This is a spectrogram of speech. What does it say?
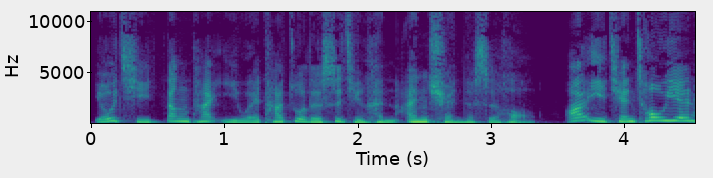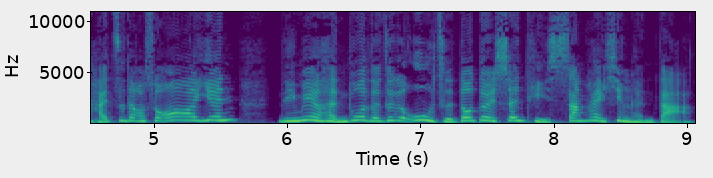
尤其当他以为他做的事情很安全的时候，啊，以前抽烟还知道说啊、烟里面很多的这个物质都对身体伤害性很大，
